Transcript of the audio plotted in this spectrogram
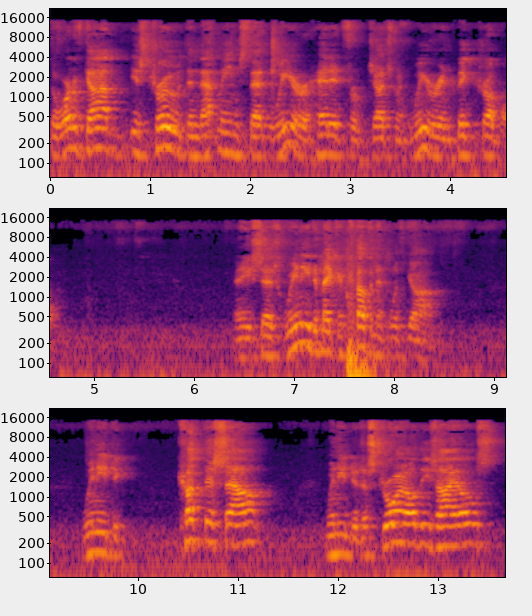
the word of God is true then that means that we are headed for judgment. We are in big trouble. And he says we need to make a covenant with God. We need to cut this out. We need to destroy all these idols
